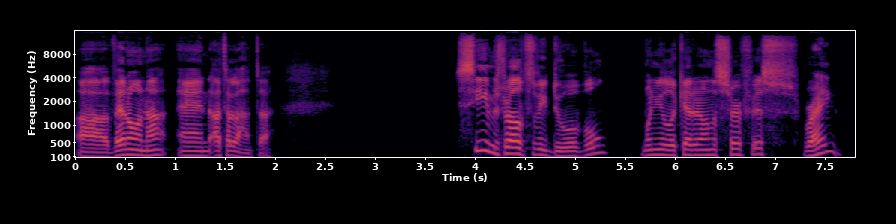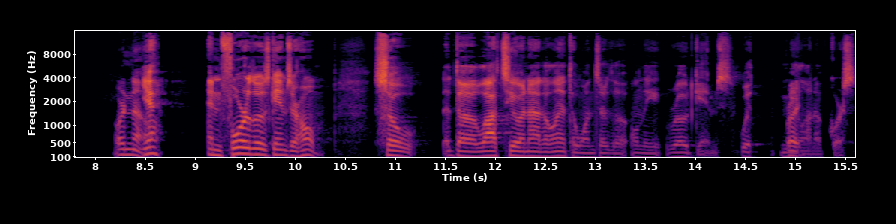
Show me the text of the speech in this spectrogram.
uh, Verona, and Atalanta. Seems relatively doable when you look at it on the surface, right? Or no? Yeah. And four of those games are home. So the Lazio and Atalanta ones are the only road games with Right. Milan, of course.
